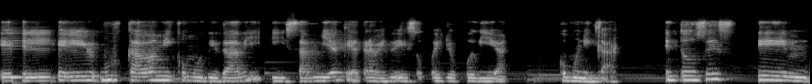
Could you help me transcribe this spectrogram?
él, buscaba mi comodidad y, sabía que a través de eso pues yo podía comunicar. Entonces, eh,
